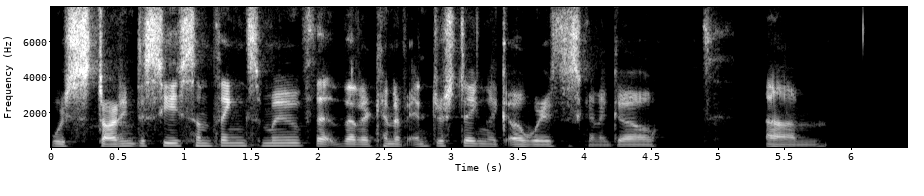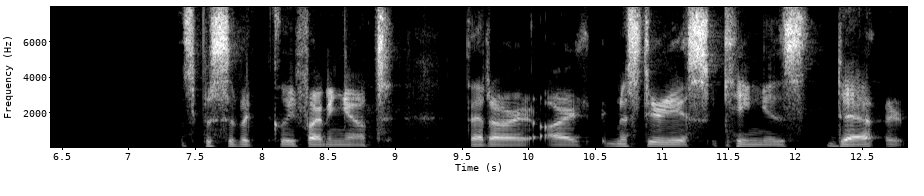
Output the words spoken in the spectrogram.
we're starting to see some things move that that are kind of interesting like oh where's this going to go? Um specifically finding out that our our mysterious king is deaf or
